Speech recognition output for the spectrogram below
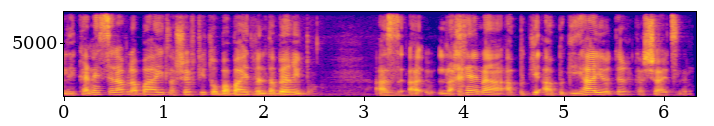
להיכנס אליו לבית, לשבת איתו בבית ולדבר איתו. אז אה, לכן הפג... הפגיעה היא יותר קשה אצלנו.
